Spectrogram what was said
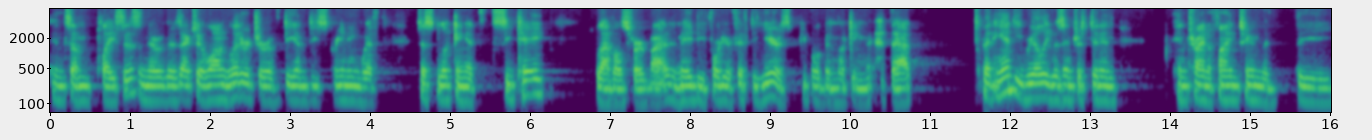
in some places, and there, there's actually a long literature of DMD screening with just looking at CK levels for maybe 40 or 50 years. People have been looking at that. But Andy really was interested in in trying to fine tune the the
